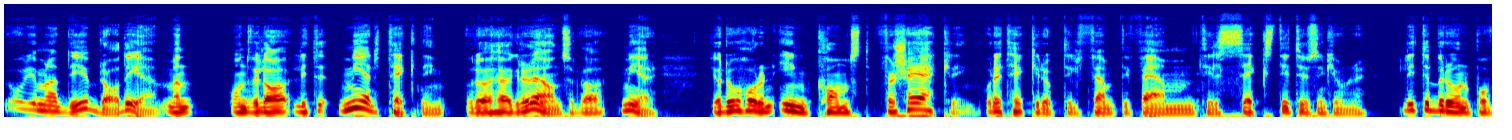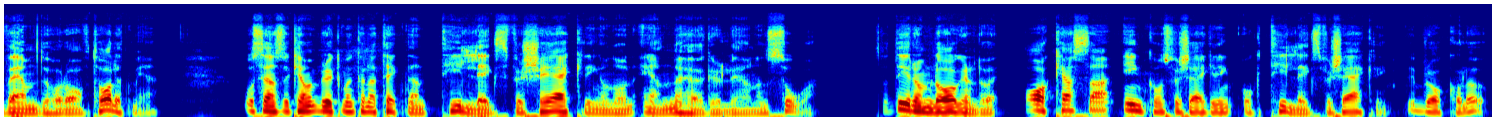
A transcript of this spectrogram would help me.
jag menar det är ju bra det, men om du vill ha lite mer täckning och du har högre lön så du har mer, ja då har du en inkomstförsäkring och det täcker upp till 55 till 60 000 kronor lite beroende på vem du har avtalet med. Och sen så kan man, brukar man kunna teckna en tilläggsförsäkring om du har en ännu högre lön än så. Så det är de lagren då, a-kassa, inkomstförsäkring och tilläggsförsäkring. Det är bra att kolla upp.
